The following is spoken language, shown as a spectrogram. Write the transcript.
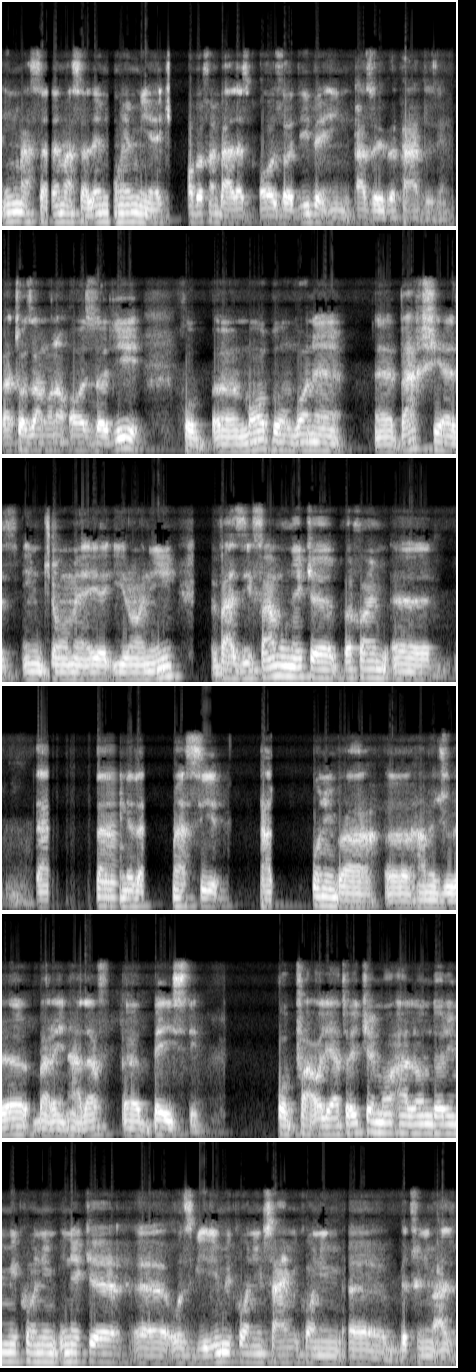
این مسئله مسئله مهمیه که ما بخوایم بعد از آزادی به این قضایه بپردازیم. و تا زمان آزادی خب ما به عنوان بخشی از این جامعه ایرانی وظیفمونه که بخوایم در زمینه در مسیر کنیم و همه جوره برای این هدف بیستیم. خب فعالیت هایی که ما الان داریم می‌کنیم اینه که عضوگیری می‌کنیم سعی می‌کنیم بتونیم از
